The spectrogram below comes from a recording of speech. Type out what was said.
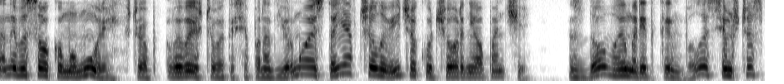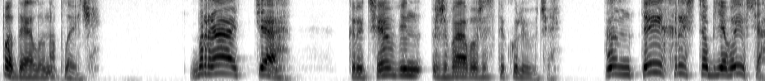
на невисокому мурі, щоб вивищуватися понад юрмою, стояв чоловічок у чорній опанчі з довгим рідким волоссям, що спадало на плечі. Браття. кричав він, жваво жестикулюючи. Антихрист об'явився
